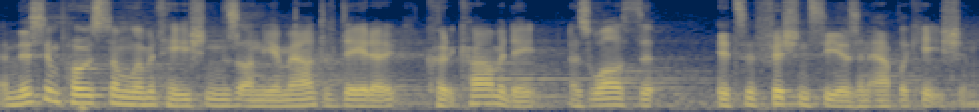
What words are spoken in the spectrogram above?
and this imposed some limitations on the amount of data it could accommodate, as well as the, its efficiency as an application.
